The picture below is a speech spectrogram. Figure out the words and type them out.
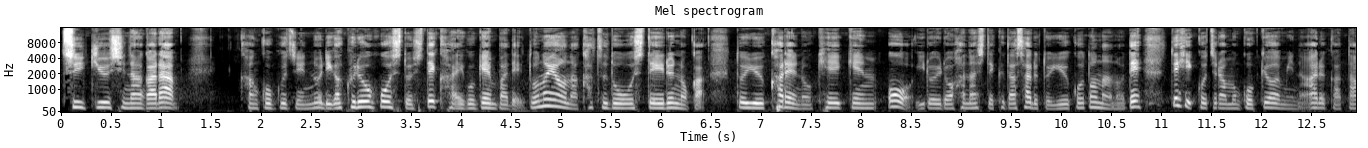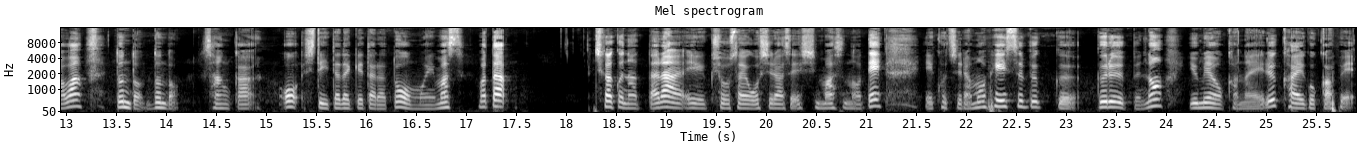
追求しながら、韓国人の理学療法士として介護現場でどのような活動をしているのかという彼の経験をいろいろ話してくださるということなので、ぜひこちらもご興味のある方は、どんどんどんどん参加をしていただけたらと思います。また、近くなったら、えー、詳細をお知らせしますので、えー、こちらも Facebook グループの夢を叶える介護カフェ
